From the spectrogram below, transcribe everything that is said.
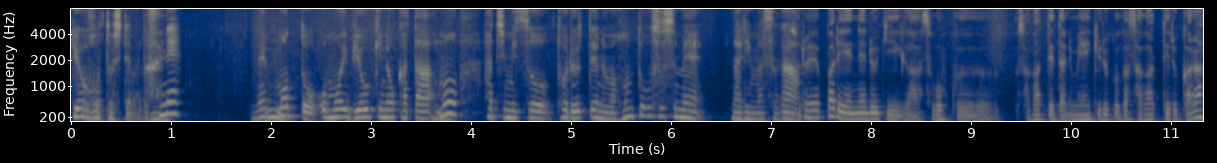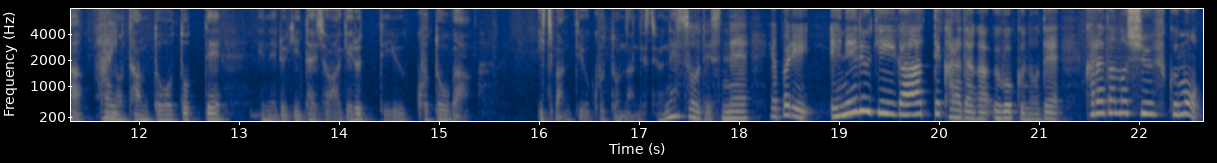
両方としてはですね、はい、ね、うん、もっと重い病気の方も蜂蜜を取るっていうのは本当おすすめなりますがそれはやっぱりエネルギーがすごく下がってたり免疫力が下がってるから、はい、この担当を取ってエネルギー代謝を上げるっていうことが一番っていうことなんですよね。そうですね。やっぱりエネルギーがあって体が動くので、体の修復も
